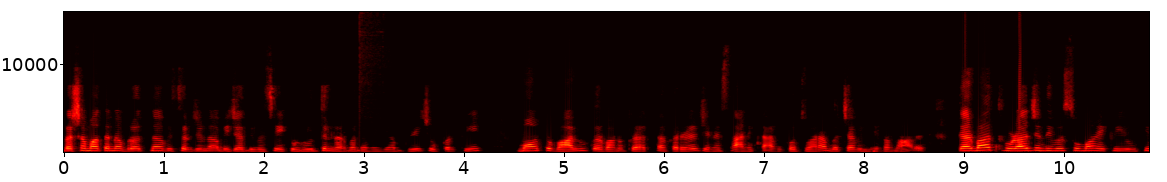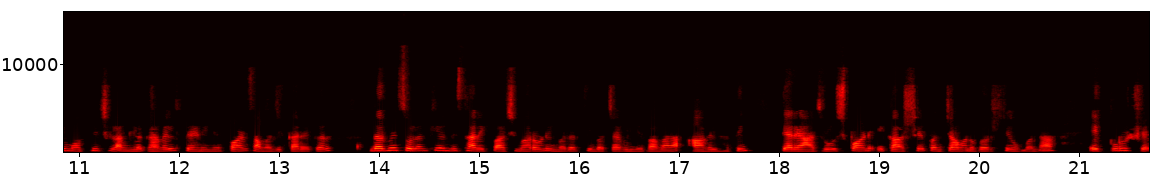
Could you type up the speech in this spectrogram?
દશામાતાના વ્રતના વિસર્જનના બીજા દિવસે એક વૃદ્ધ નર્મદા મૈયા બ્રિજ ઉપરથી મોત વાલું કરવાનો પ્રયત્ન કરેલ જેને સ્થાનિક નાગરિકો દ્વારા બચાવી લેવામાં આવેલ. ત્યારબાદ થોડા જ દિવસોમાં એક યુવતી મોતની છલાંગ લગાવેલ, તેણીને પણ સામાજિક કાર્યકર ધર્મેશ સોલંકી અને સ્થાનિક માછીમારોની મદદથી બચાવી લેવામાં આવેલ હતી. ત્યારે આજ રોજ પણ એક આશરે પંચાવન વર્ષની ઉંમરના એક પુરુષે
